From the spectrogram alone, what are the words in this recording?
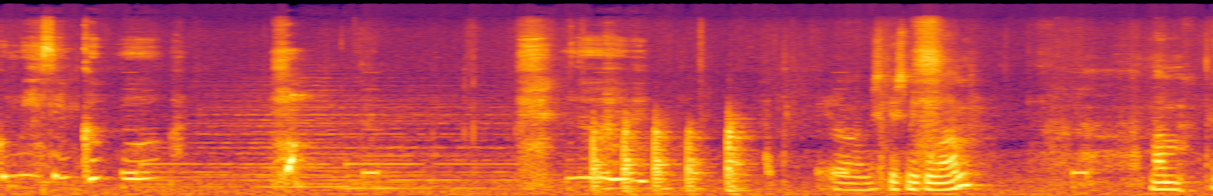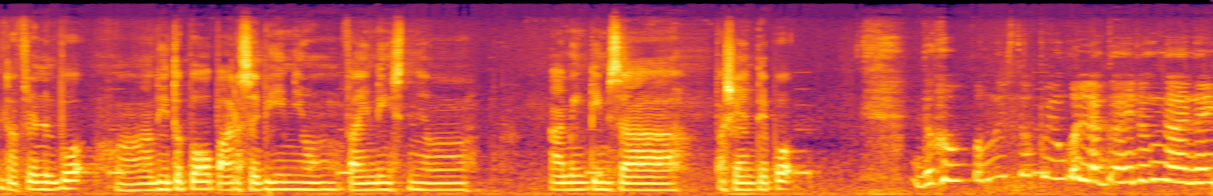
Gumising ka po. Um, excuse me po, ma'am. Ma'am, good afternoon po. Uh, nandito po ako para sabihin yung findings ng aming team sa pasyente po. Dok, kamusta po yung kalagayan ng nanay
